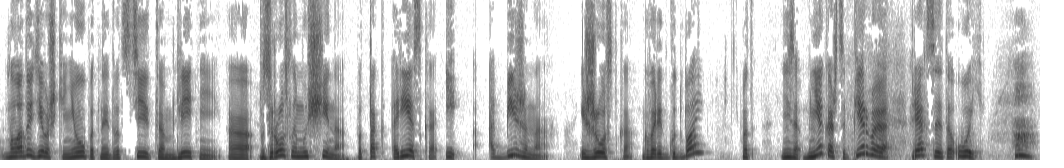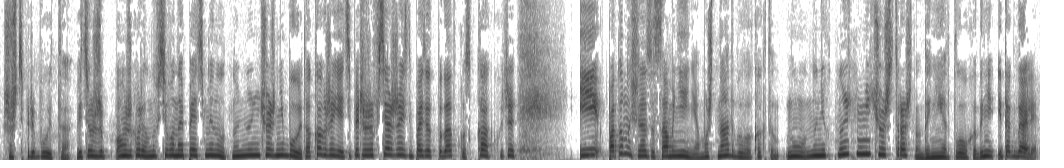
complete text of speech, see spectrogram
молодой девушке, неопытной, 20-летней, а, взрослый мужчина вот так резко и обиженно и жестко говорит гудбай, вот, не знаю, мне кажется, первая реакция это «Ой, а, что ж теперь будет-то? Ведь он же, он же говорил, ну всего на пять минут, ну, ну ничего же не будет. А как же я? Теперь уже вся жизнь пойдет под откос. Как? И потом начинаются сомнения. Может, надо было как-то... Ну, ну, не, ну ничего же страшного. Да нет, плохо. Да нет. И так далее.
